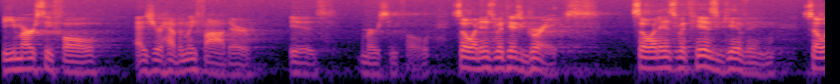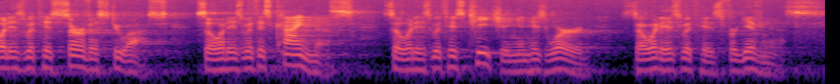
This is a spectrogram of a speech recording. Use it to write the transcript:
Be merciful as your heavenly Father is merciful. So it is with his grace. So it is with his giving. So it is with his service to us. So it is with his kindness. So it is with his teaching and his word. So it is with his forgiveness.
